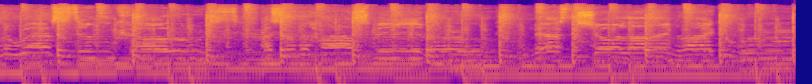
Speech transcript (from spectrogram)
the western coast, I saw the hospital, and as the shoreline like a wound.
